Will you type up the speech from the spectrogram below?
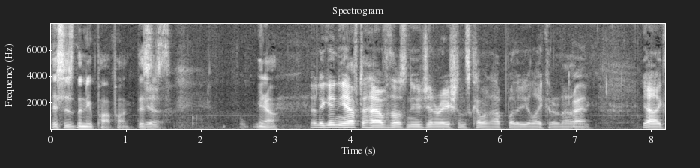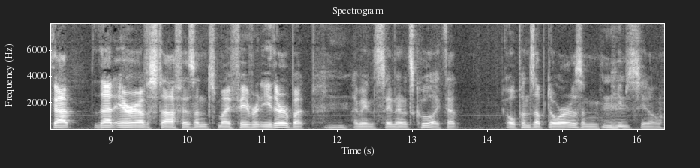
this is the new pop punk. This Yeah. is you know And again, you have to have those new generations coming up, whether you like it or not. Right. Like, yeah, like that that era of stuff isn't my favorite either, but I mean, at the same time, it's cool. Like that opens up doors and Mhm. keeps you know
